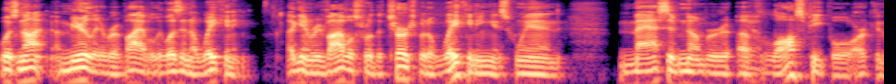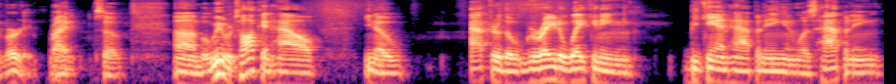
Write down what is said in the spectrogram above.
was not merely a revival, it was an awakening. Again, revivals for the church, but awakening is when massive number of Yeah. lost people are converted, right? Right. So, um, but we were talking how, you know, after the Great Awakening began happening and was happening,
